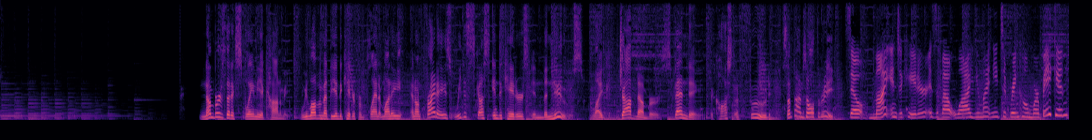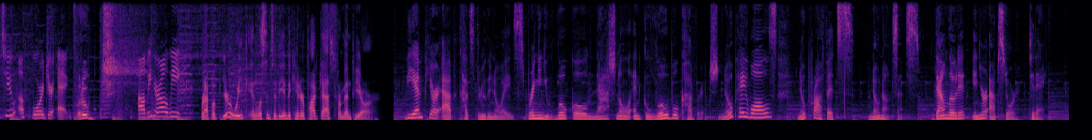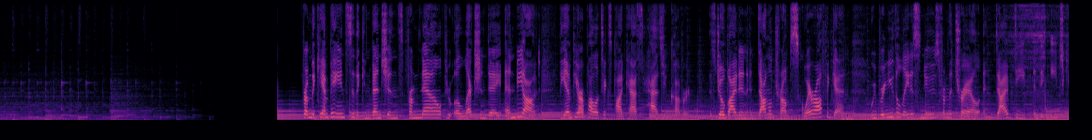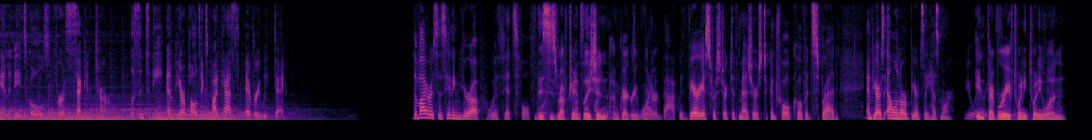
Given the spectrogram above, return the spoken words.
Numbers that explain the economy. We love them at The Indicator from Planet Money. And on Fridays, we discuss indicators in the news, like job numbers, spending, the cost of food, sometimes all three. So, my indicator is about why you might need to bring home more bacon to afford your eggs. I'll be here all week. Wrap up your week and listen to The Indicator podcast from NPR. The NPR app cuts through the noise, bringing you local, national, and global coverage. No paywalls, no profits, no nonsense. Download it in your App Store today. From the campaigns to the conventions, from now through Election Day and beyond, the NPR Politics Podcast has you covered. As Joe Biden and Donald Trump square off again, we bring you the latest news from the trail and dive deep into each candidate's goals for a second term. Listen to the NPR Politics Podcast every weekday. The virus is hitting Europe with its full force. This is Rough Translation. I'm Gregory Warner. Back with various restrictive measures to control COVID spread. NPR's Eleanor Beardsley has more. In February of 2021,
